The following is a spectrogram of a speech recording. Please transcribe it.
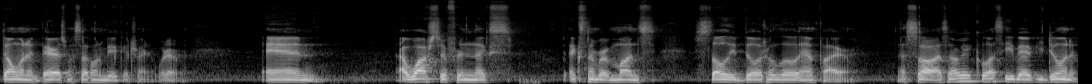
don't want to embarrass myself. I want to be a good trainer, whatever. And I watched her for the next X number of months slowly build her little empire. I saw. I said, okay, cool. I see you, babe. You're doing it.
